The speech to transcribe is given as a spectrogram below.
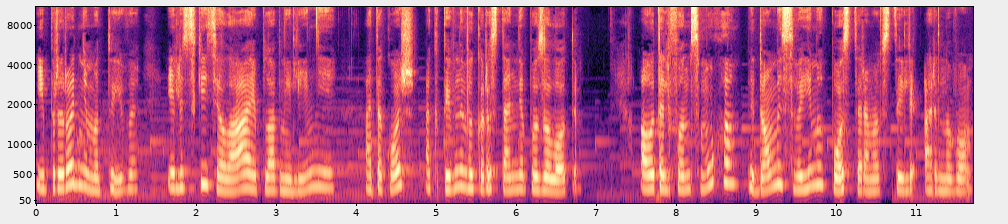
і природні мотиви, і людські тіла, і плавні лінії, а також активне використання позолоти. А от Альфонс Муха відомий своїми постерами в стилі Арново.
